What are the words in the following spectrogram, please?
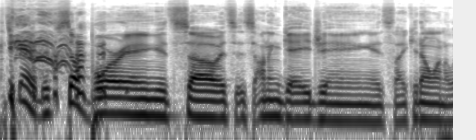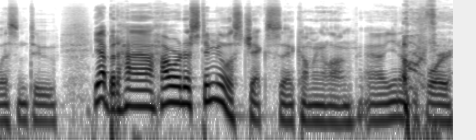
It's great. it's so boring. It's so it's it's unengaging. It's like you don't want to listen to. Yeah, but how how are the stimulus checks uh, coming along? Uh, you know, before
